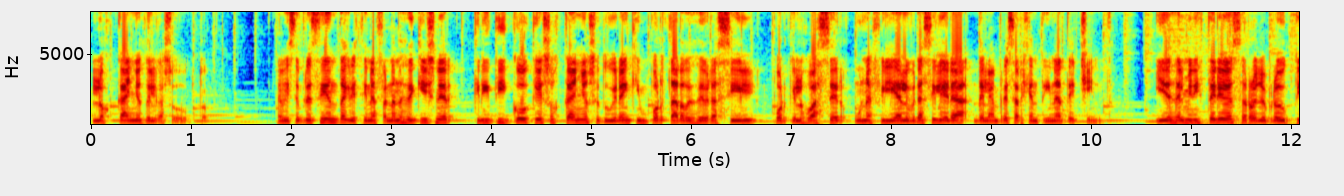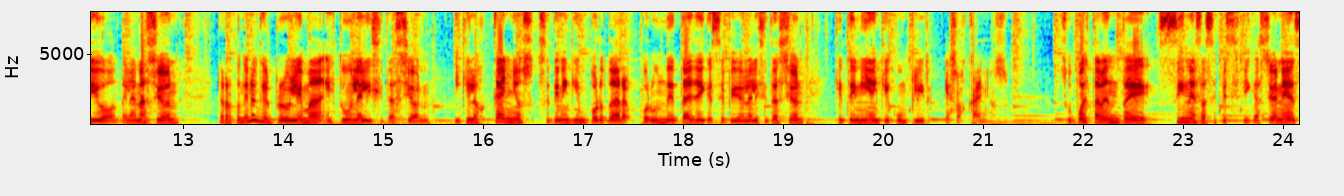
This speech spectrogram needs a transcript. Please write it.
los caños del gasoducto. La vicepresidenta Cristina Fernández de Kirchner criticó que esos caños se tuvieran que importar desde Brasil porque los va a hacer una filial brasilera de la empresa argentina Techint. Y desde el Ministerio de Desarrollo Productivo de la Nación le respondieron que el problema estuvo en la licitación y que los caños se tienen que importar por un detalle que se pidió en la licitación que tenían que cumplir esos caños. Supuestamente, sin esas especificaciones,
